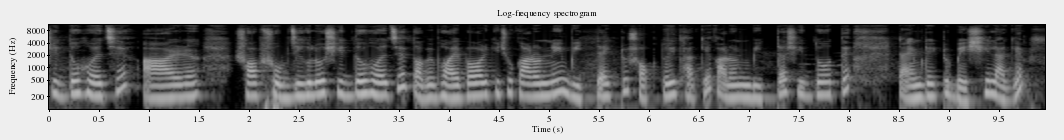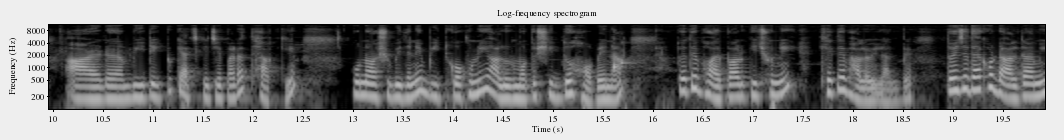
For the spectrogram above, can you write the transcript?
সিদ্ধ হয়েছে। আর সব সবজিগুলোও সিদ্ধ হয়েছে। তবে ভয় পাওয়ার কিছু কারণ নেই। বিটটা একটু শক্তই থাকে, কারণ বিটটা সিদ্ধ হতে টাইমটা একটু বেশি লাগে। আর বিট একটু ক্যাচকেচে পাড়া থাকে। কোনো অসুবিধে নেই, বিট কখনোই আলুর মতো সিদ্ধ হবে না। তো এতে ভয় পাওয়ার কিছু নেই, খেতে ভালোই লাগবে। তো এই যে দেখো ডালটা আমি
